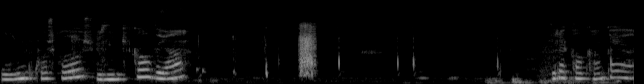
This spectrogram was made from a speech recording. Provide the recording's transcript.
Oğlum koş koş. Bizimki kaldı ya. Direkt al kanka ya.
